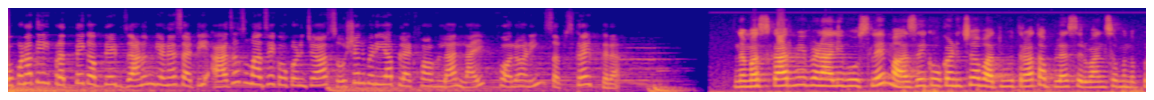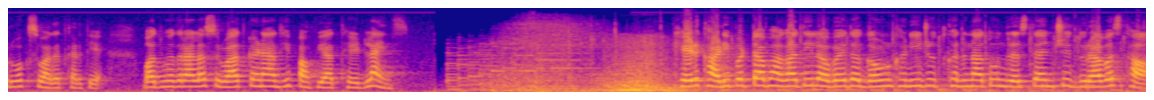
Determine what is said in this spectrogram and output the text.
कोकणातील प्रत्येक अपडेट जाणून घेण्यासाठी आजच माझे कोकणच्या सोशल मीडिया प्लॅटफॉर्मला लाईक फॉलो आणि सबस्क्राईब करा. नमस्कार मी प्रणाली भोसले. माझे कोकणच्या बातमीपत्रात आपल्या सर्वांचं मनपूर्वक स्वागत करते. बातमीपत्राला सुरुवात करण्याआधी पाहूयात हेडलाईन्स खेड खाडीपट्टा भागातील अवैध गौण खनिज उत्खननातून रस्त्यांची दुरावस्था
